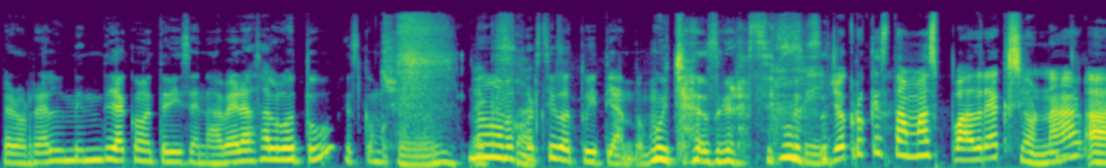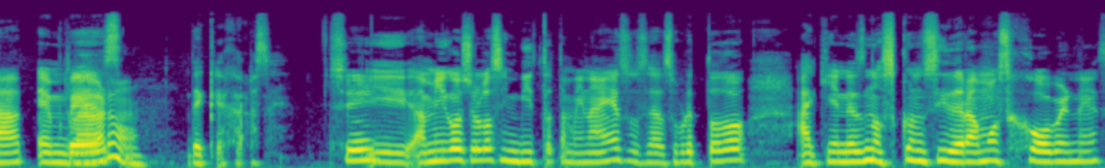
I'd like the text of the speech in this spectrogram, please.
pero realmente ya cuando te dicen, a ver, haz algo tú, es como, Sí. no, mejor sigo tuiteando, muchas gracias. Sí, yo creo que está más padre accionar Ah, en vez de quejarse. Sí. Y amigos, yo los invito también a eso, o sea, sobre todo a quienes nos consideramos jóvenes.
